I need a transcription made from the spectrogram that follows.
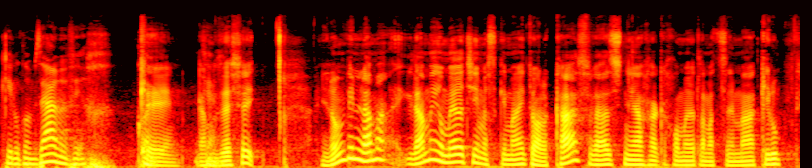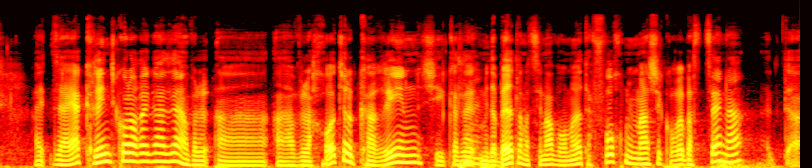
כאילו גם זה היה מביך. כל- כן, גם כן. זה ש... אני לא מבין למה, למה היא אומרת שהיא מסכימה איתו על כעס, ואז שנייה אחר כך אומרת למצלמה, כאילו, זה היה קרינג' כל הרגע הזה, אבל ההבלחות של קארין, שהיא כזה כן. מדברת למצלמה ואומרת הפוך ממה שקורה בסצנה, את ה-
